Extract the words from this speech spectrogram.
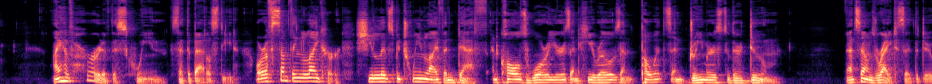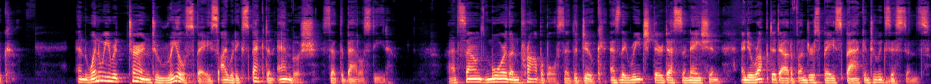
I have heard of this queen, said the battle steed, or of something like her. She lives between life and death, and calls warriors and heroes and poets and dreamers to their doom. That sounds right, said the Duke. And when we return to real space, I would expect an ambush, said the battle steed. That sounds more than probable, said the Duke, as they reached their destination and erupted out of underspace back into existence.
